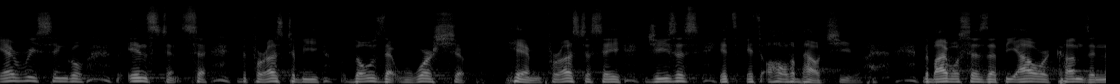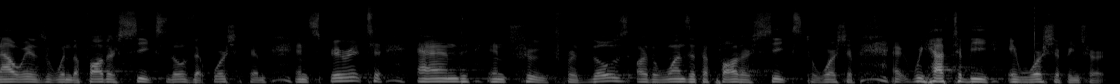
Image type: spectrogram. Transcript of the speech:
every single instance. Uh, for us to be those that worship Him, for us to say, Jesus, it's, it's all about you. The Bible says that the hour comes and now is when the Father seeks those that worship him in spirit and in truth. For those are the ones that the Father seeks to worship. Uh, we have to be a worshiping church.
